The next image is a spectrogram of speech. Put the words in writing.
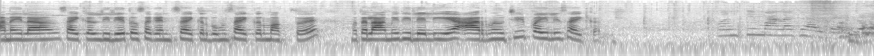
आणायला सायकल दिली आहे तो सगळ्यांची सायकल बघून सायकल मागतोय. मग त्याला आम्ही दिलेली आहे आर्नवची पहिली सायकल. पण ती मला घ्यायला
